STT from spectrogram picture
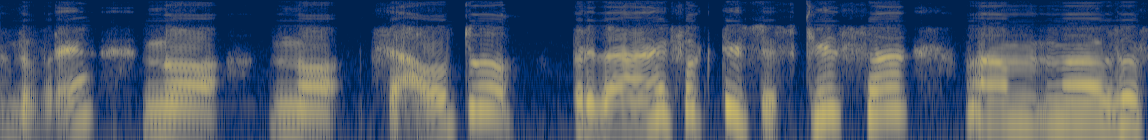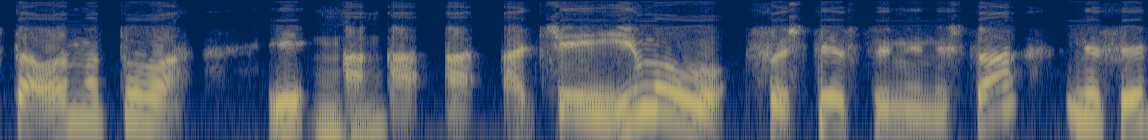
добре, но, но цялото предаване фактически са ам, застава на това. И, а, а, а, а, че е имало съществени неща, не се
